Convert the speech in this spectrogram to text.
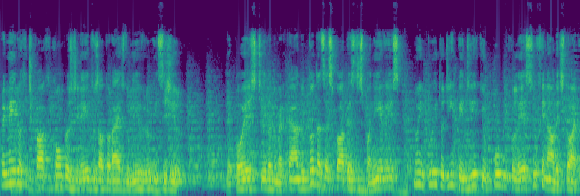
Primeiro, Hitchcock compra os direitos autorais do livro em sigilo. Depois, tira do mercado todas as cópias disponíveis no intuito de impedir que o público lesse o final da história.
